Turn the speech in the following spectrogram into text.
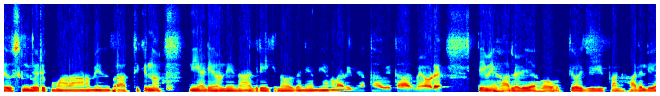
ദിവസങ്ങളിൽ ഒരുക്കുമാറാണമെന്ന് പ്രാർത്ഥിക്കുന്നു. നീ അടിയങ്ങൾ നീ ആഗ്രഹിക്കുന്നത് തന്നെയാണ് ഞങ്ങൾ അറിയുന്നത്. കർത്താവെ താഴ്മയോടെ ദൈവമേ ഹാലലിയ യഹോ ഭക്തിയോടെ ജീവിപ്പാൻ ഹാലലിയ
